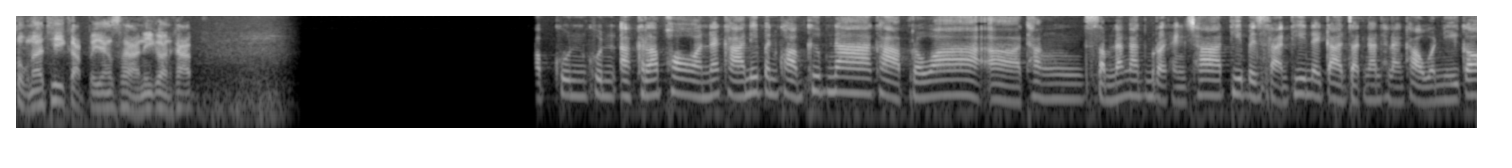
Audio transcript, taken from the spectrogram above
ส่งหน้าที่กลับไปยังสถานีก่อนครับ ขอบคุณคุณอัครพรนะคะ นี่เป็นความคืบหน้าค่ะ เพราะว่าอ่าทางสำนักงานตำรวจแห่งชาติที่เป็นสถานที่ในการจัดงานแถลงข่าววันนี้ก็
